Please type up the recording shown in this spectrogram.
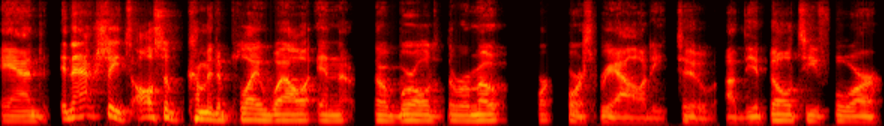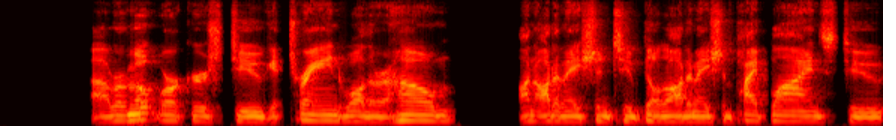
and and actually, it's also come into play well in the world, the remote workforce reality too. Uh, the ability for uh, remote workers to get trained while they're at home on automation, to build automation pipelines, to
